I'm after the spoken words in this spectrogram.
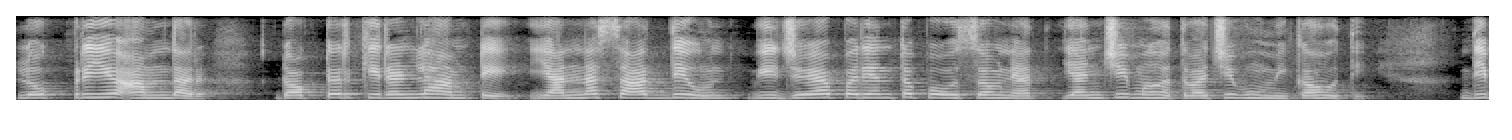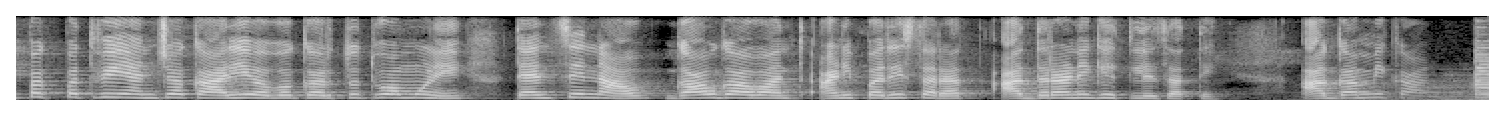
लोकप्रिय आमदार डॉक्टर किरण लहामटे यांना साथ देऊन विजयापर्यंत पोहोचवण्यात यांची महत्त्वाची भूमिका होती. दीपक पथवे यांच्या कार्य व कर्तृत्वामुळे त्यांचे नाव गावगावांत आणि परिसरात आदराने घेतले जाते. आगामी काळ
